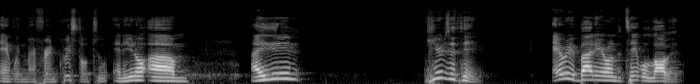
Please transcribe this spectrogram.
and with my friend Crystal too. And you know, um, I didn't. Here's the thing: everybody around the table loved it,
